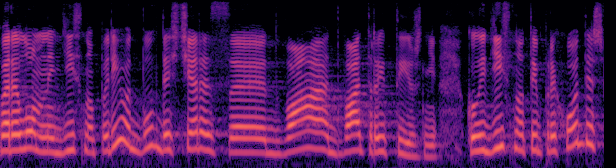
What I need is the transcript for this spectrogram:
Переломний дійсно період був десь через 2-3 тижні, коли дійсно ти приходиш.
